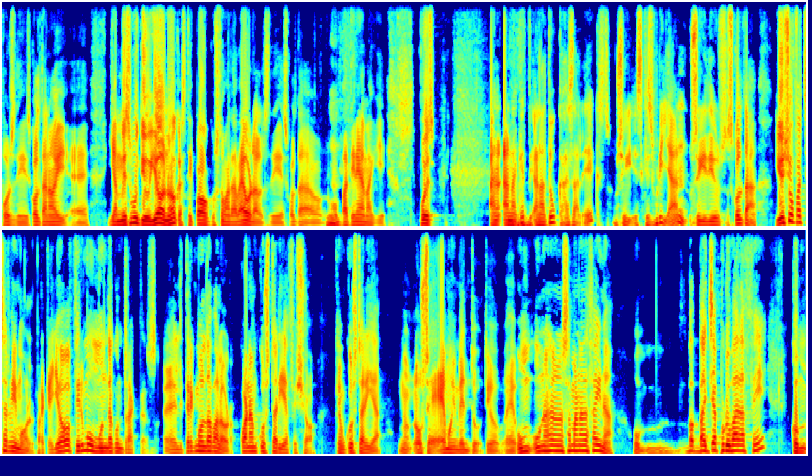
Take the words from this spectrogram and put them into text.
doncs dir, escolta, noi, eh, i amb més motiu jo, no?, que estic poc acostumat a veure'ls, dir, escolta, on Mm. patinem aquí? Doncs, pues, en, en, aquest, en el teu cas, Àlex, o sigui, és que és brillant. O sigui, dius, escolta, jo això ho faig servir molt, perquè jo firmo un munt de contractes, eh, li trec molt de valor. Quan em costaria fer això? Què em costaria? No, no ho sé, eh, m'ho invento, tio. Eh, un, una setmana de feina? O, va- vaig a provar de fer com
